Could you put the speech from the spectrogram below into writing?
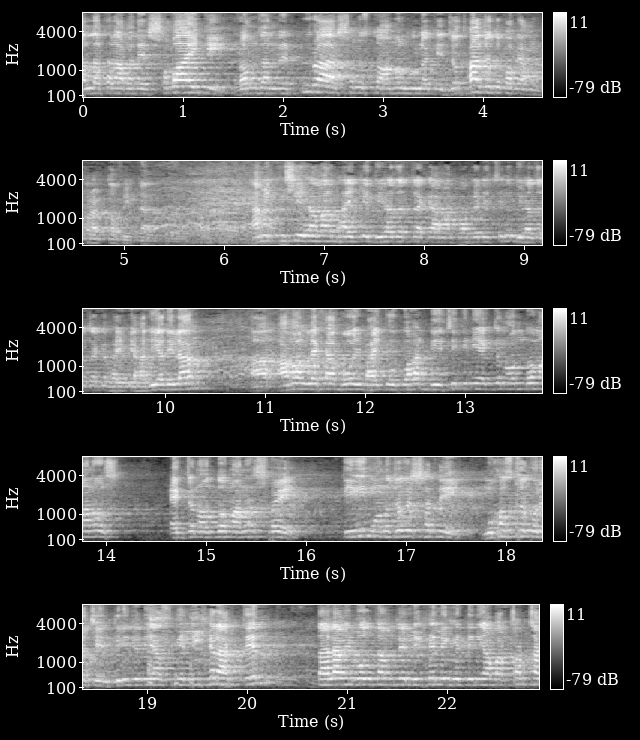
আল্লাহ তালা আমাদের সবাইকে রমজানের পুরা সমস্ত আমলগুলোকে যথাযথভাবে আমল করার তফিক দান করুন। আমি খুশি আমার ভাইকে দুই হাজার টাকা আমার পকেটে ছিল, দুই হাজার টাকা ভাইকে হাদিয়া দিলাম। আর আমার লেখা বই ভাইকে উপহার দিয়েছি। তিনি একজন অন্ধ মানুষ, একজন অন্ধ মানুষ হয়ে তিনি মনোযোগের সাথে মুখস্থ করেছেন। তিনি যদি আজকে লিখে রাখতেন, তাহলে আমি বলতাম যে লিখে লিখে তিনি আবার চর্চা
